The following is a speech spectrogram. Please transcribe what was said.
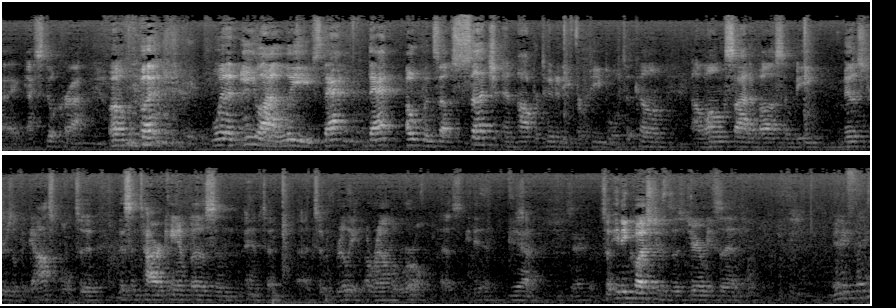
I, I still cry. Um, but when an Eli leaves, that that opens up such an opportunity for people to come alongside of us and be ministers of the gospel to this entire campus and, and to, uh, to really around the world as he did. Yeah, exactly. So, any questions, as Jeremy said? Anything?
